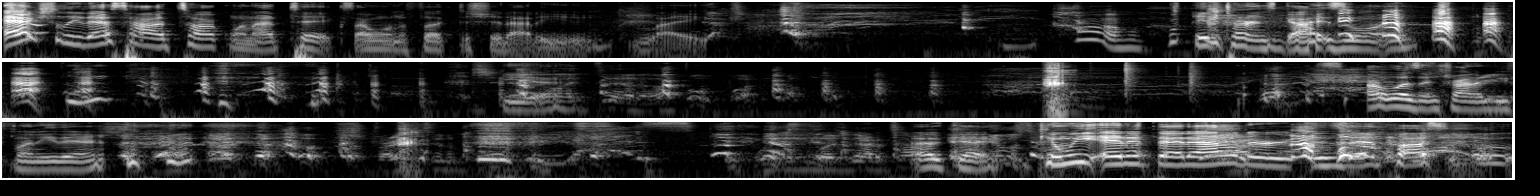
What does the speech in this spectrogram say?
actually that's how i talk when i text. I want to fuck the shit out of you like. Oh, it turns guys on. Yeah. Like that. Oh, wow. i wasn't trying to be funny there. Straight to the point. Wasn't much gotta talk Okay. Can we edit that out or is that possible?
